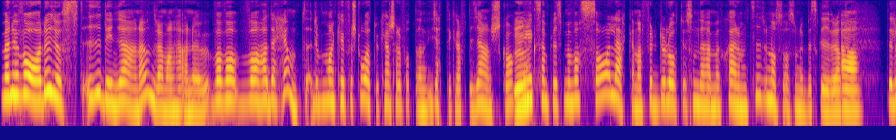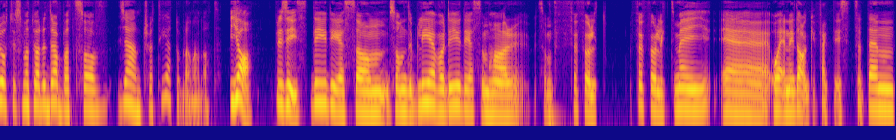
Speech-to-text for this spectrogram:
Men hur var det just i din hjärna undrar man här nu? Vad, vad, vad hade hänt? Man kan ju förstå att du kanske hade fått en jättekraftig hjärnskakning Mm. exempelvis. Men vad sa läkarna? För det låter ju som det här med skärmtiden och så som du beskriver. Att Ja. Det låter som att du hade drabbats av hjärntrötthet då bland annat. Ja, precis. Det är ju det som, som det blev och det är ju det som har som förföljt, förföljt mig eh, och än idag faktiskt. Så den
